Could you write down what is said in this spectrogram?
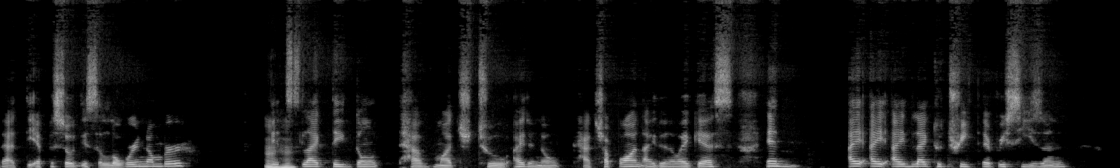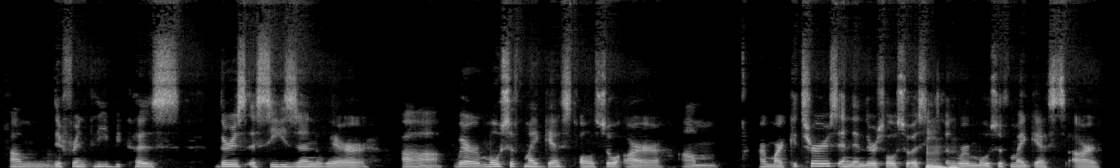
that the episode is a lower number Mhm. it's like they don't have much to i don't know catch up on i don't know i guess and i, I i'd like to treat every season um differently because there is a season where uh where most of my guests also are um are marketers and then there's also a season Mhm. where most of my guests are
